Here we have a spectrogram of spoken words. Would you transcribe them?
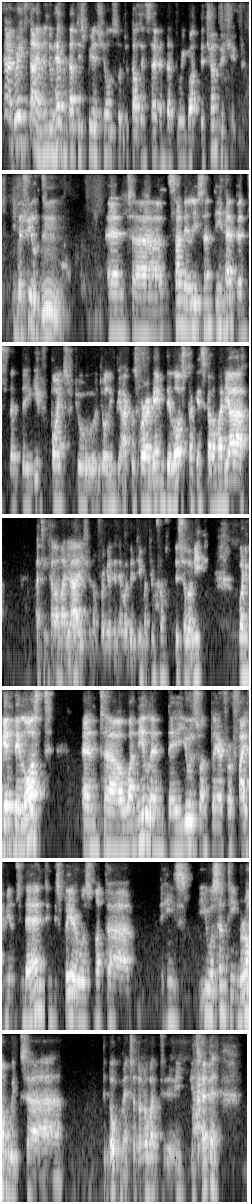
Yeah, great time, and we have that experience also 2007 that we got the championship in the field. Mm. And uh, suddenly something happens that they give points to, to Olympiacos for a game they lost against Kalamaria I think Kalamaria, if you don't forget the name of the team, a team from Thessaloniki. One game they lost and uh, one nil, and they used one player for five minutes in the end. And this player was not uh, he was something wrong with uh, the documents. I don't know what it, it happened.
